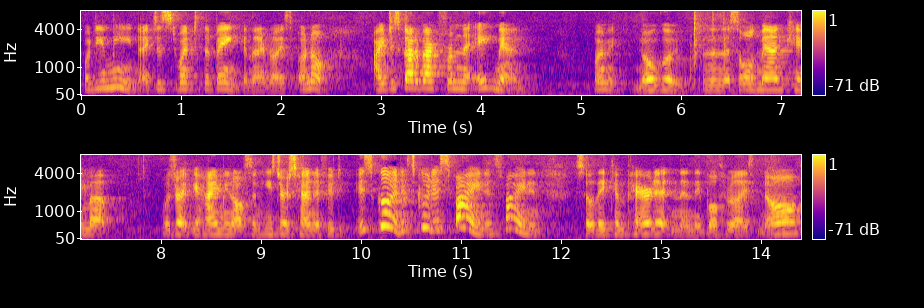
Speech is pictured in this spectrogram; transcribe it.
What do you mean? I just went to the bank and then I realized, oh no, I just got it back from the Eggman. What do you mean? No good. And then this old man came up, was right behind me, and all of a sudden he starts handing it 50. It's good, it's good, it's fine, it's fine. And so they compared it and then they both realized, no,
